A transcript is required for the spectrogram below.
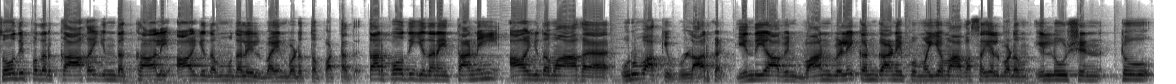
சோதிப்பதற்காக இந்த காலி ஆயுதம் முதலில் பயன்படுத்தப்பட்டது. தற்போது இதனை தனி ஆயுதமாக உருவாக்கி உள்ளார்கள். இந்தியாவின் வான்வெளி கண்காணிப்பு மையமாக செயல்படும் இல்லூஷன் டூ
